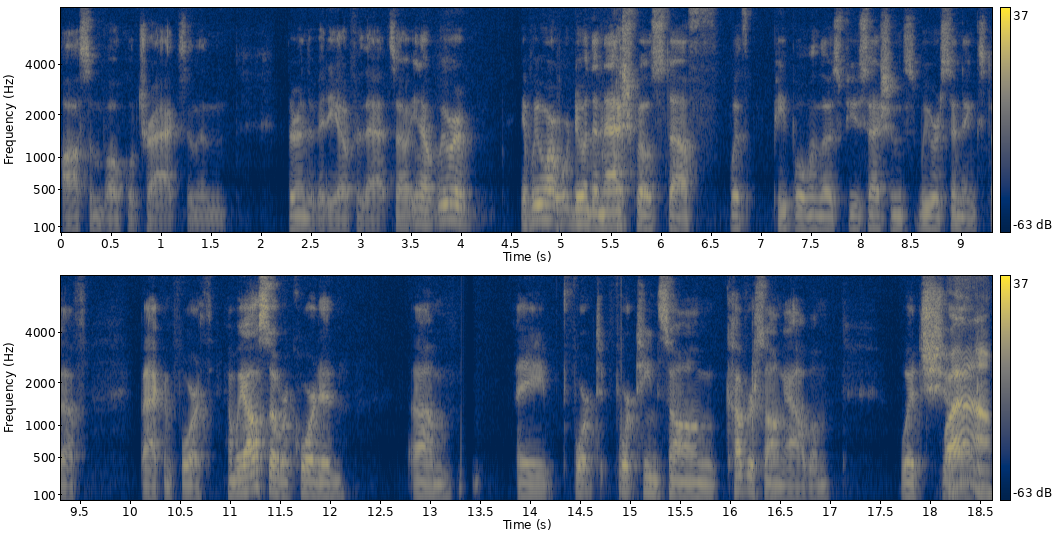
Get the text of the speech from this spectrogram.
awesome vocal tracks and then they're in the video for that so you know we were if we weren't doing the nashville stuff with people in those few sessions we were sending stuff back and forth and we also recorded um, a 14, 14 song cover song album which uh,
